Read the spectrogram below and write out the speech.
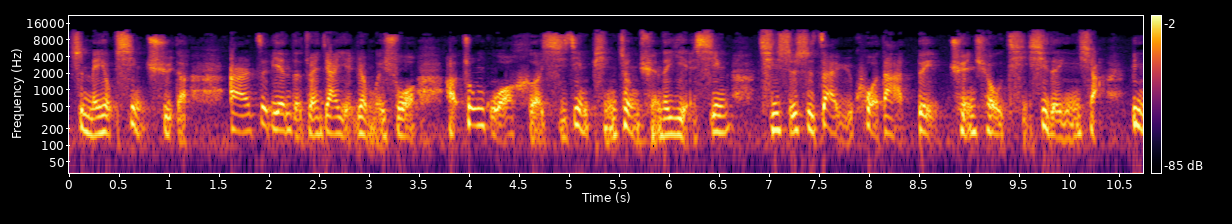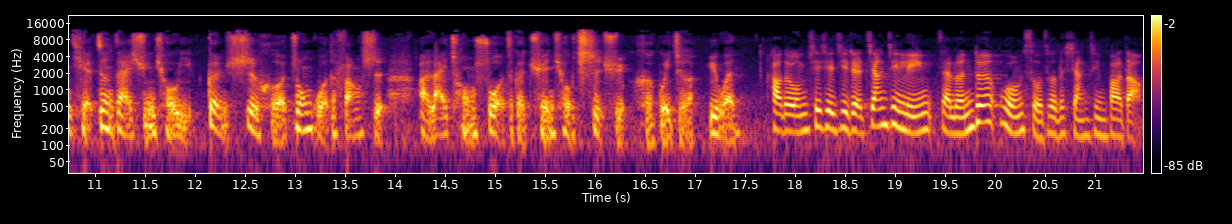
是没有兴趣的。而这边的专家也认为说，啊，中国和习近平政权的野心其实是在于扩大对全球体系的影响，并且正在寻求以更适合中国的方式啊来重塑这个全球秩序和规则。语文。好的，我们谢谢记者江静林在伦敦为我们所做的详尽报道。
